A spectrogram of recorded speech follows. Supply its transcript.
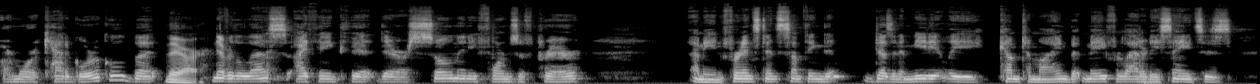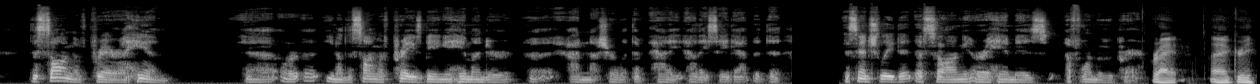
are more categorical, but they are. Nevertheless, I think that there are so many forms of prayer. I mean, for instance, something that doesn't immediately come to mind, but may for Latter Day Saints is the song of prayer, a hymn, uh, or uh, you know, the song of praise being a hymn under. Uh, I'm not sure what the, how they how they say that, but the essentially that a song or a hymn is a form of a prayer. Right. I agree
